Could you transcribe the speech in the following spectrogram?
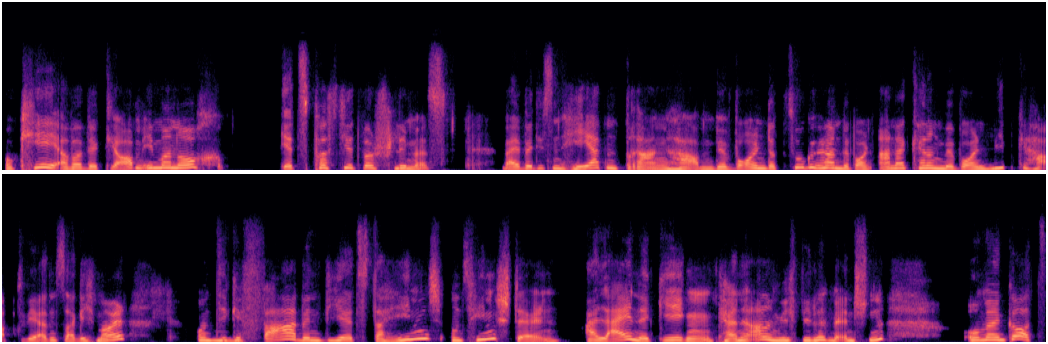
okay, aber wir glauben immer noch, jetzt passiert was Schlimmes, weil wir diesen Herdendrang haben. Wir wollen dazugehören, wir wollen Anerkennung, wir wollen lieb gehabt werden, sage ich mal. Und die mhm. Gefahr, wenn wir jetzt dahin uns hinstellen, alleine gegen keine Ahnung wie viele Menschen, oh mein Gott,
